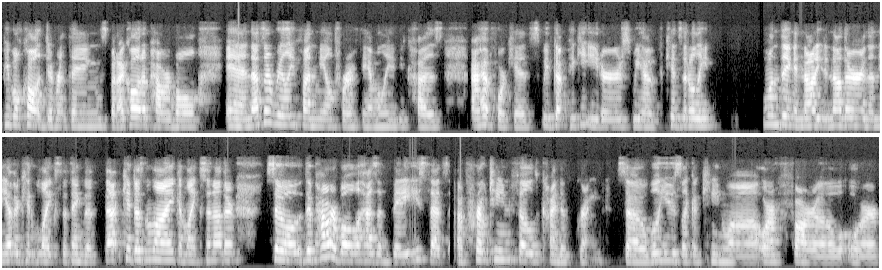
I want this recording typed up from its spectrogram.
People call it different things, but I call it a power bowl. And that's a really fun meal for a family because I have four kids. We've got picky eaters. We have kids that'll eat one thing and not eat another and then the other kid likes the thing that that kid doesn't like and likes another so the power bowl has a base that's a protein filled kind of grain so we'll use like a quinoa or a farro or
